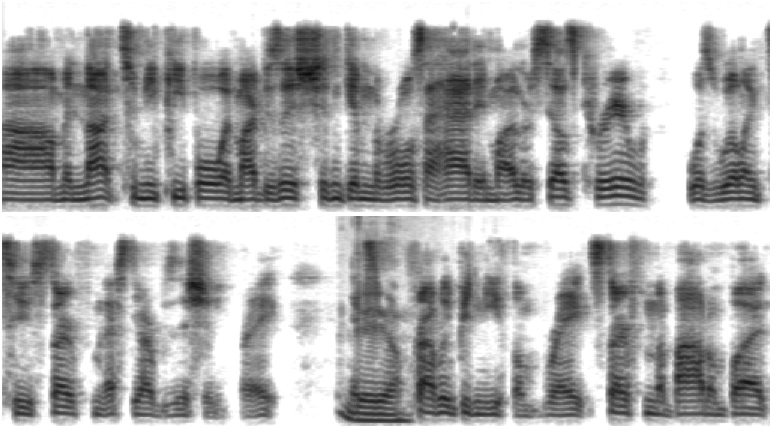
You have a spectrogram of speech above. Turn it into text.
Um, and not too many people in my position, given the roles I had in my other sales career, was willing to start from an SDR position, right? It's yeah, yeah. probably beneath them, right? Start from the bottom. But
